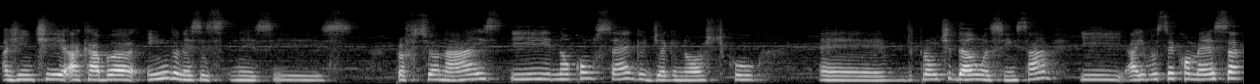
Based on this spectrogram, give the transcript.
a gente acaba indo nesses, nesses profissionais e não consegue o diagnóstico é, de prontidão, assim, sabe? E aí você começa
